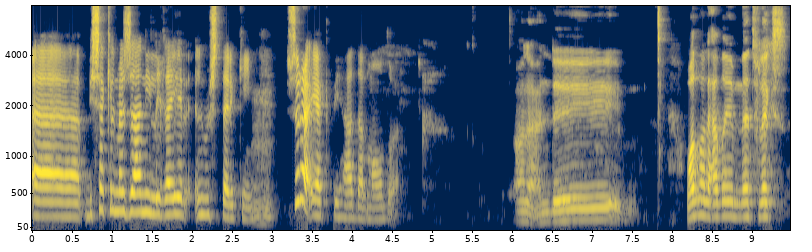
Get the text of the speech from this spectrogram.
آه، بشكل مجاني لغير المشتركين. شو رأيك بهذا الموضوع؟ أنا عندي والله العظيم نتفليكس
